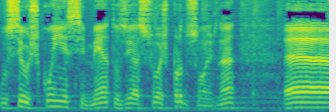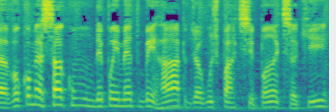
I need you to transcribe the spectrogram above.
os seus conhecimentos e as suas produções, né? É, vou começar com um depoimento bem rápido de alguns participantes aqui.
